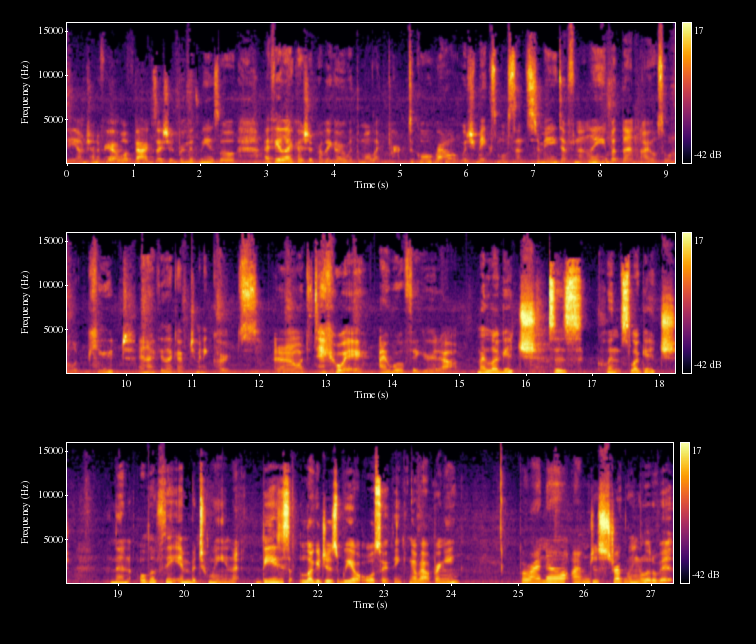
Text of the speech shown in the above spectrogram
see, I'm trying to figure out what bags I should bring with me as well. I feel like I should probably go with the more like practical route, which makes more sense to me, definitely. But then I also want to look cute, and I feel like I have too many coats. I don't know what to take away. I will figure it out. My luggage, this is Clint's luggage. And then all of the in-between. These luggages we are also thinking about bringing. But right now, I'm just struggling a little bit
